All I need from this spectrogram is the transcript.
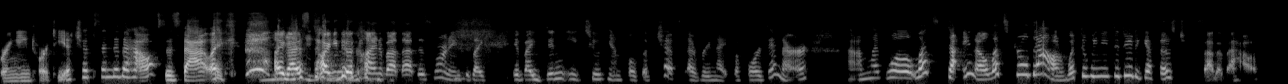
bringing tortilla chips into the house? Is that like like i was talking to a client about that this morning. Because like if i didn't eat two handfuls of chips every night before dinner i'm like well let's you know let's drill down. What do we need to do to get those chips out of the house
